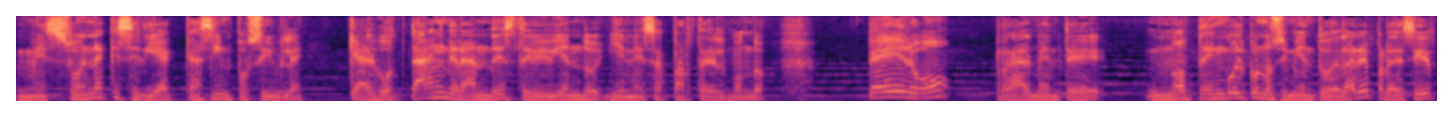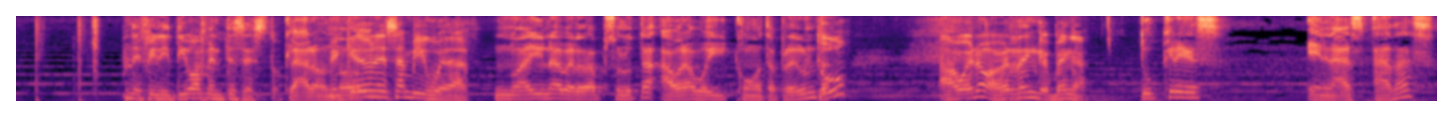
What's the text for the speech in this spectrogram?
me suena que sería casi imposible que algo tan grande esté viviendo y en esa parte del mundo. Pero realmente no tengo el conocimiento del área para decir definitivamente es esto. Claro, me quedo en esa ambigüedad. No hay una verdad absoluta. Ahora voy con otra pregunta. ¿Tú? Ah, bueno, a ver, venga, venga. ¿Tú crees en las hadas?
